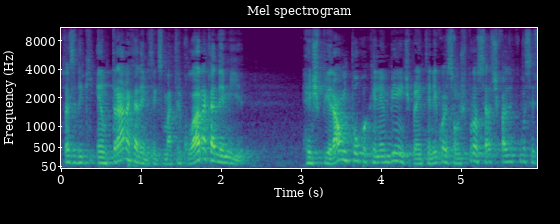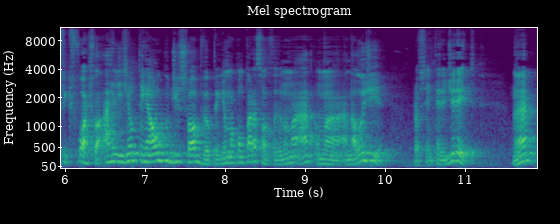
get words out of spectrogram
Só que você tem que entrar na academia, você tem que se matricular na academia, respirar um pouco aquele ambiente para entender quais são os processos que fazem que você fique forte. A religião tem algo disso, óbvio. Eu peguei uma comparação, fazendo uma, uma analogia, para você entender direito. Né?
